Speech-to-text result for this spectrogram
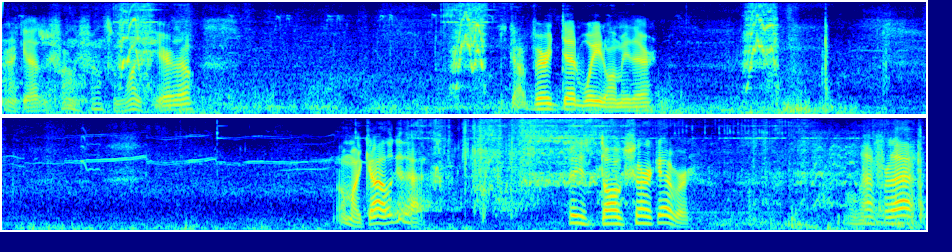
Alright guys, we finally found some life here though. It's got very dead weight on me there. Oh my god, look at that biggest dog shark ever. Well, that for that.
